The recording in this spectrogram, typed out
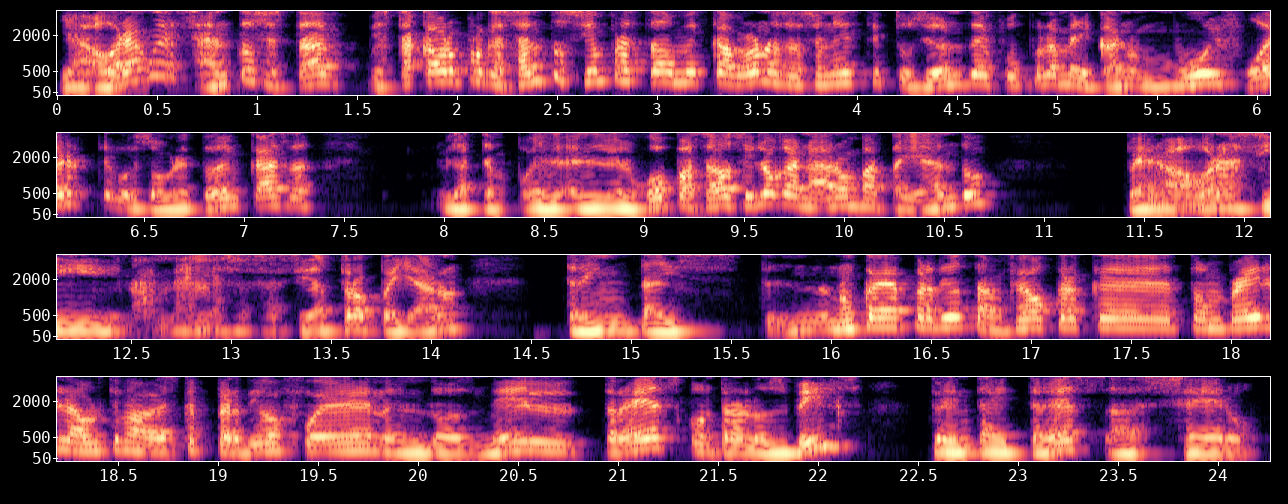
Y ahora, güey, Santos está, está cabrón porque Santos siempre ha estado muy cabrón. O sea, es una institución de fútbol americano muy fuerte, güey, sobre todo en casa. La el, el, juego pasado sí lo ganaron batallando, pero ahora sí, no mames, o sea, sí atropellaron. 30 nunca había perdido tan feo, creo que Tom Brady la última vez que perdió fue en el 2003 contra los Bills, 33 a 0.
